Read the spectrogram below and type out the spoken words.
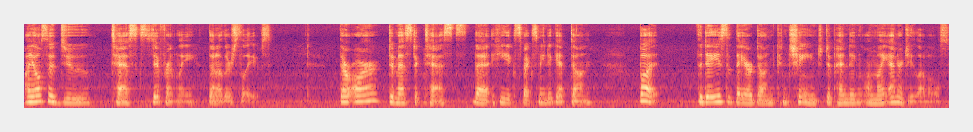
I also do tasks differently than other slaves. There are domestic tasks that he expects me to get done, but the days that they are done can change depending on my energy levels.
